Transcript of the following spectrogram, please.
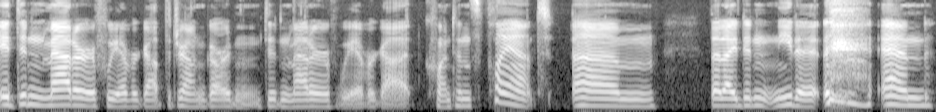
it didn't matter if we ever got the drowned garden. It didn't matter if we ever got Quentin's plant. Um, that I didn't need it. and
